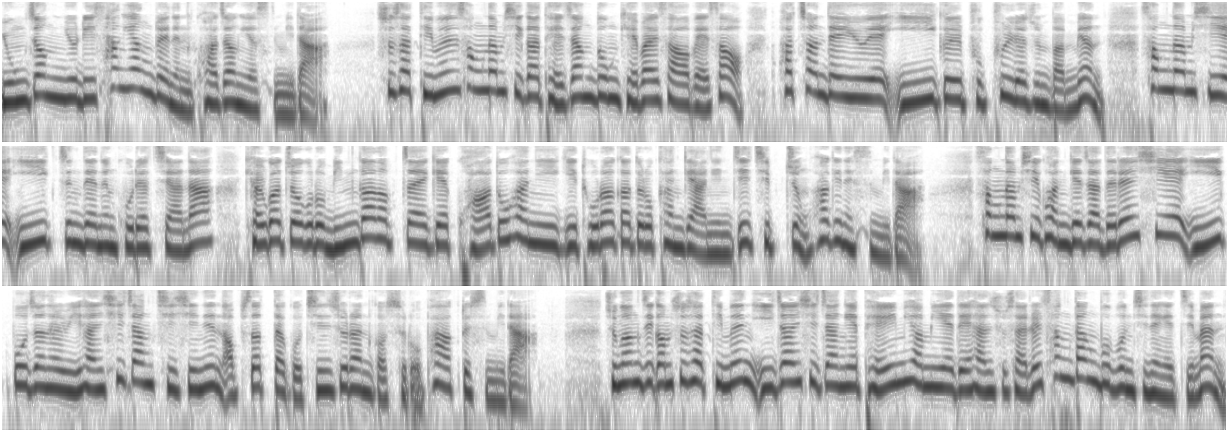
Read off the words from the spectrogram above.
용적률이 상향되는 과정이었습니다. 수사팀은 성남시가 대장동 개발 사업에서 화천대유의 이익을 부풀려준 반면 성남시의 이익 증대는 고려치 않아 결과적으로 민간업자에게 과도한 이익이 돌아가도록 한 게 아닌지 집중 확인했습니다. 성남시 관계자들은 시의 이익 보전을 위한 시장 지시는 없었다고 진술한 것으로 파악됐습니다. 중앙지검 수사팀은 이전 시장의 배임 혐의에 대한 수사를 상당 부분 진행했지만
